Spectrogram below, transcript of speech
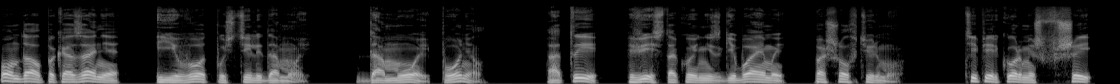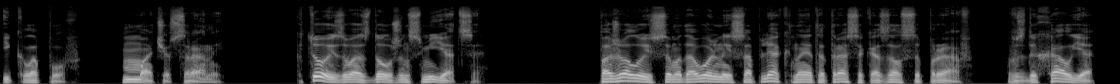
Он дал показания, и его отпустили домой. Домой, понял? А ты, весь такой несгибаемый, пошел в тюрьму. Теперь кормишь в шей и клопов. Мачо сраный. Кто из вас должен смеяться? Пожалуй, самодовольный сопляк на этот раз оказался прав. Вздыхал я,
